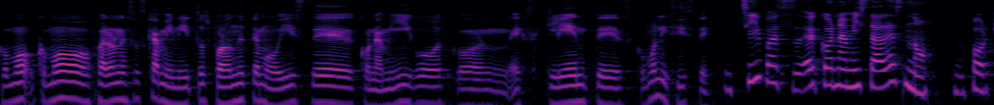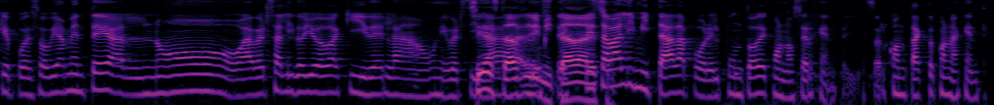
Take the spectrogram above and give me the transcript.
¿cómo, cómo fueron esos caminitos? ¿Por dónde te moviste? ¿Con amigos? ¿Con ex clientes? ¿Cómo lo hiciste? Sí, pues eh, con amistades no, porque pues obviamente al no haber salido yo aquí de la universidad. Sí, estás este, limitada a eso. Estaba limitada por el punto de conocer gente y eso, el contacto con la gente.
